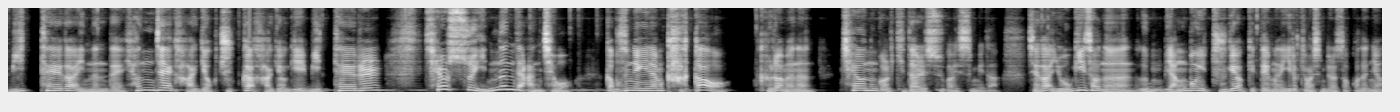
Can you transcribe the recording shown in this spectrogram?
밑에가 있는데 현재 가격, 주가 가격이 밑에를 채울 수 있는데 안 채워. 그러니까 무슨 얘기냐면 가까워. 그러면은 채우는 걸 기다릴 수가 있습니다. 제가 여기서는 음- 양봉이 두 개였기 때문에 이렇게 말씀드렸었거든요.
